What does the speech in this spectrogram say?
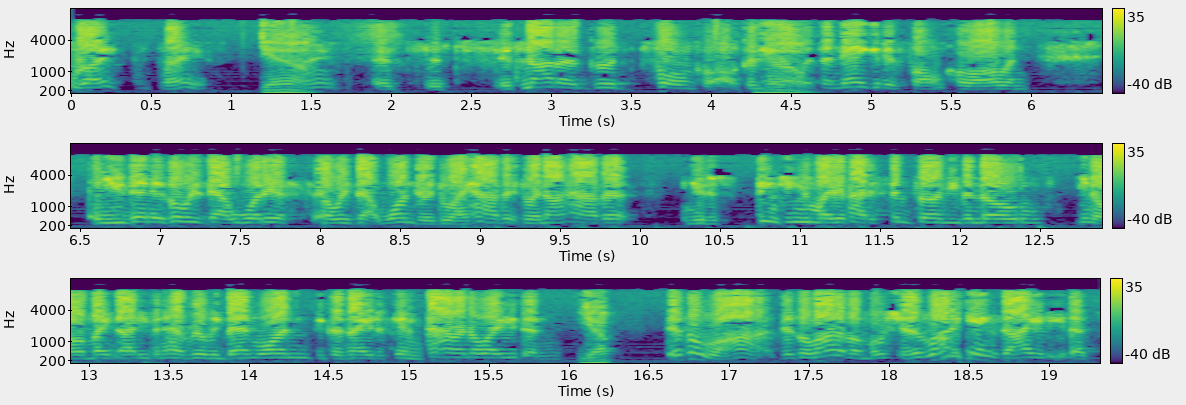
Right, right. Yeah. Right. It's it's it's not a good phone call because you know it's a negative phone call, and and you then there's always that what if, always that wonder: do I have it? Do I not have it? And you're just thinking you might have had a symptom, even though you know it might not even have really been one, because now you're just getting paranoid. And Yep. There's a lot, there's a lot of emotion, there's a lot of anxiety that's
